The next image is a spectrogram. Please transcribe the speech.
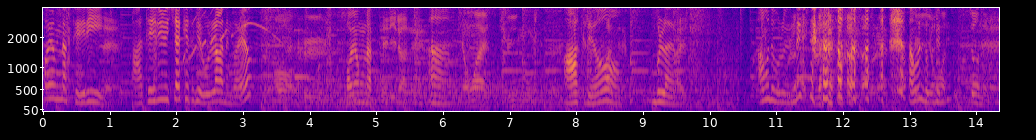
허영락 대리. 네. 아 대리를 시작해서 그게 올라가는 거예요? 어, 그 허영락 대리라는 아. 영화에서 주인공이 있어요. 아 그래요? 아세요? 몰라요. 알지? 아무도 모르는데? 몰라, 아? 모르겠어요. 아무도 그 영화 모르는데? 독전에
